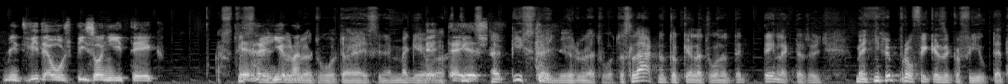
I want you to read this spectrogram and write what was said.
mint videós bizonyíték, az tiszta egy őrület volt a helyszínen megélve. Tiszta, tiszta egy őrület volt. Azt látnotok kellett volna, tehát tényleg, tehát, hogy mennyire profik ezek a fiúk. Tehát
